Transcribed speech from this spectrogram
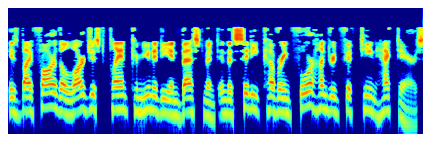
is by far the largest planned community investment in the city covering 415 hectares.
